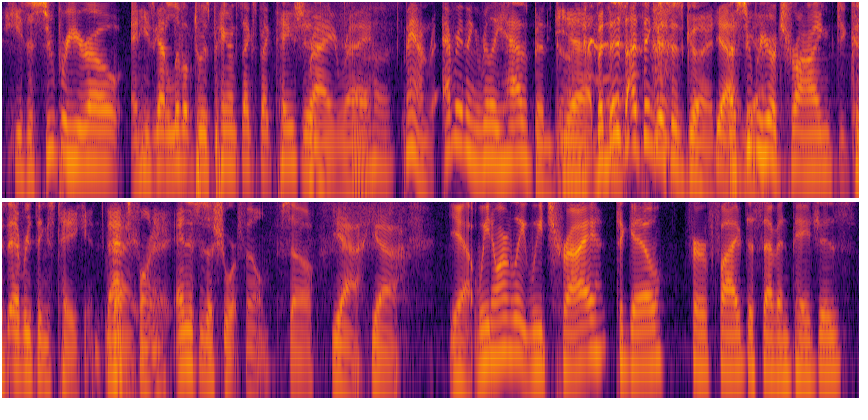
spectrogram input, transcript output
he's a superhero and he's got to live up to his parents' expectations. Right, right. Uh-huh. Man, everything really has been done. Yeah, but this I think this is good. Yeah, a superhero yeah. trying to because everything's taken. That's Right, funny, right. and this is a short film, so yeah, yeah. Yeah. We normally, we try to go for five to seven pages.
